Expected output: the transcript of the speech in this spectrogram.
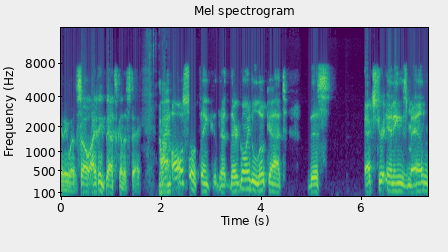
Anyway, so I think that's going to stay. Um, I also think that they're going to look at this extra innings man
